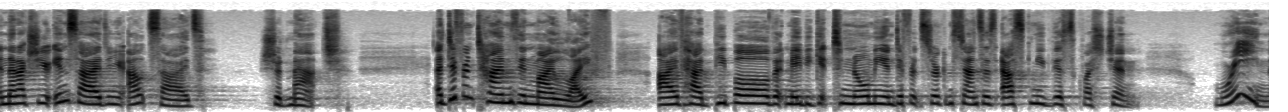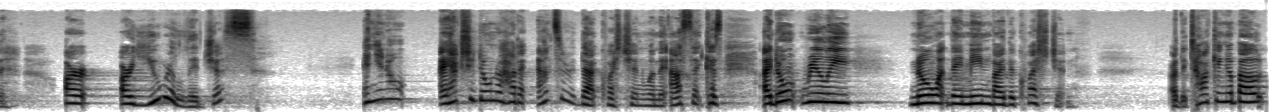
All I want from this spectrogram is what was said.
and that actually your insides and your outsides should match. At different times in my life, I've had people that maybe get to know me in different circumstances ask me this question Maureen, are, are you religious? And you know, I actually don't know how to answer that question when they ask that because I don't really know what they mean by the question. Are they talking about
